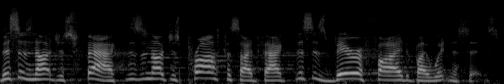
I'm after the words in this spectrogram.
this is not just fact, this is not just prophesied fact, this is verified by witnesses.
